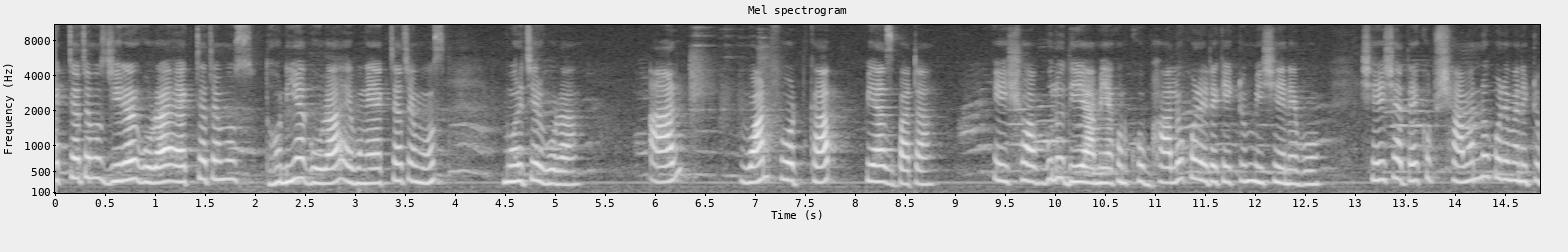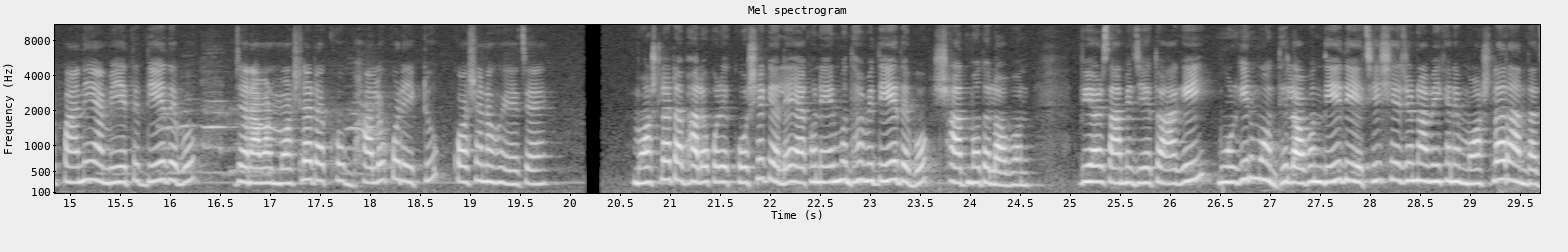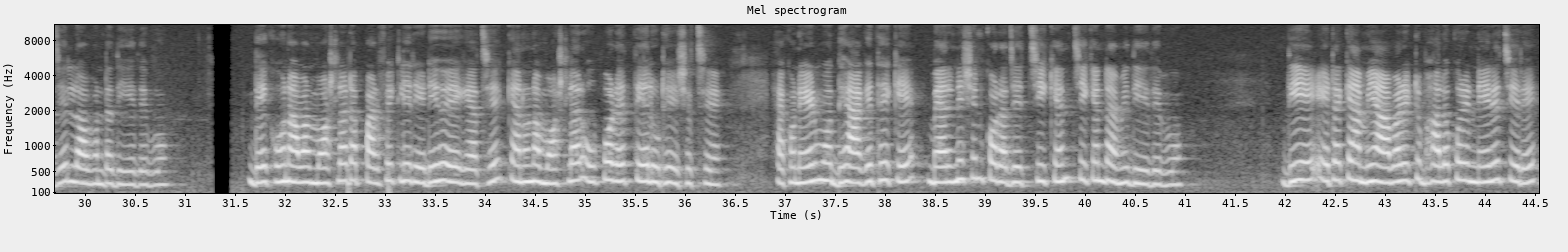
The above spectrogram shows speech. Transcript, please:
এক চা চামচ জিরার গুঁড়া, এক চা চামচ ধনিয়া গুঁড়া এবং এক চা চামচ মরিচের গুঁড়া আর ওয়ান ফোর্থ কাপ পেঁয়াজ বাটা। এই সবগুলো দিয়ে আমি এখন খুব ভালো করে এটাকে একটু মিশিয়ে নেব। সেই সাথে খুব সামান্য পরিমাণ একটু পানি আমি এতে দিয়ে দেব যেন আমার মশলাটা খুব ভালো করে একটু কষানো হয়ে যায়। মশলাটা ভালো করে কষে গেলে এখন এর মধ্যে আমি দিয়ে দেব স্বাদ মতো লবণ। ভিয়ার্স আমি যেহেতু আগেই মুরগির মধ্যে লবণ দিয়ে দিয়েছি, সেজন্য আমি এখানে মশলার আন্দাজে লবণটা দিয়ে দেব। দেখুন, আমার মশলাটা পারফেক্টলি রেডি হয়ে গেছে, কেননা মশলার উপরে তেল উঠে এসেছে। এখন এর মধ্যে আগে থেকে ম্যারিনেশন করা যে চিকেন চিকেনটা আমি দিয়ে দেব। দিয়ে এটাকে আমি আবার একটু ভালো করে নেড়ে চেড়ে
